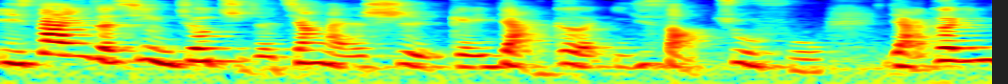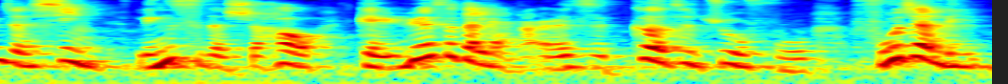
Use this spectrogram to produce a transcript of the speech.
以撒因着信，就指着将来的事给雅各、以扫祝福。雅各因着信，临死的时候给约瑟的两个儿子各自祝福，扶着犁，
